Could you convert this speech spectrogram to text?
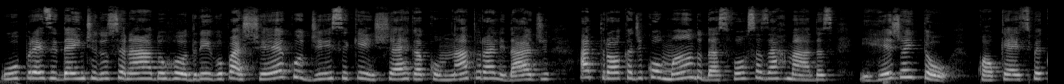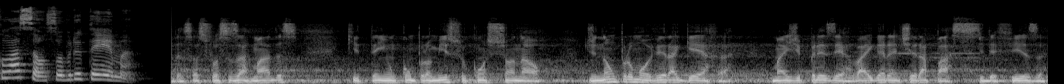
O presidente do Senado, Rodrigo Pacheco, disse que enxerga com naturalidade a troca de comando das Forças Armadas e rejeitou qualquer especulação sobre o tema. Essas Forças Armadas que têm um compromisso constitucional de não promover a guerra mas de preservar e garantir a paz, de defesa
